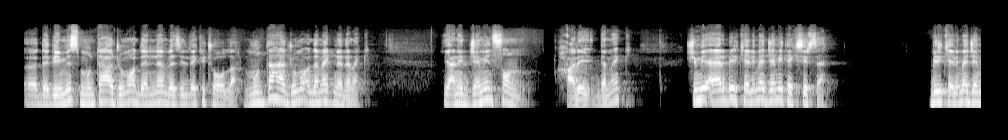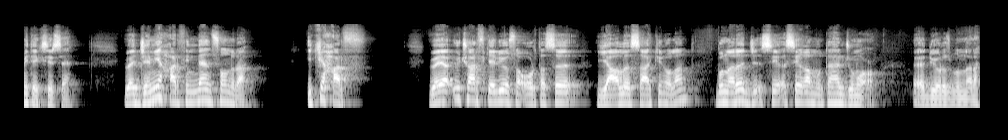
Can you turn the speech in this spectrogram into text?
e, dediğimiz munteha cumu' denilen vezildeki çoğullar. Munteha cumu' demek ne demek? Yani cemin son hali demek. Şimdi eğer bir kelime cemi teksirse, bir kelime cemi teksirse ve cemi harfinden sonra iki harf veya üç harf geliyorsa ortası yağlı, sakin olan bunları siga muntehel cumu' e, diyoruz bunlara.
